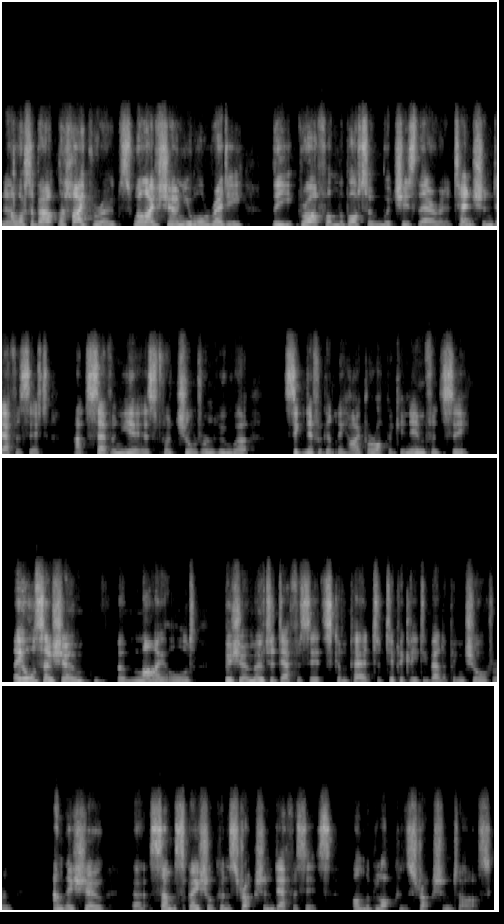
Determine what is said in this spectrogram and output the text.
Now, what about the hyperopes? Well, I've shown you already the graph on the bottom, which is their attention deficit at seven years for children who were significantly hyperopic in infancy. They also show mild visuomotor deficits compared to typically developing children, and they show uh, some spatial construction deficits on the block construction task.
